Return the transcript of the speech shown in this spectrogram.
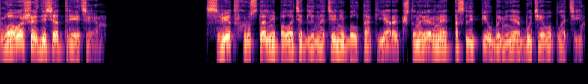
Глава 63. Свет в хрустальной палате длиннотени был так ярок, что, наверное, ослепил бы меня, будь я воплоти.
